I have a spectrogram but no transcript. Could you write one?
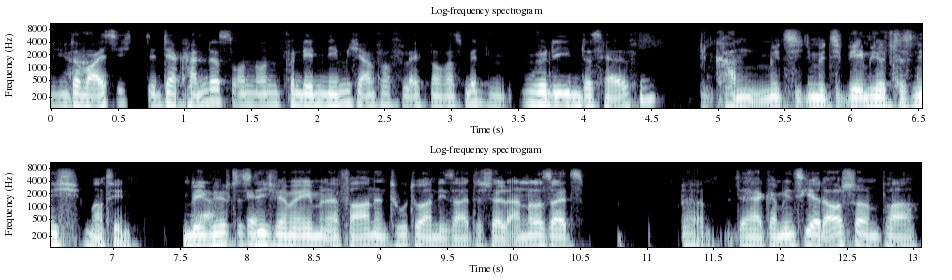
Ja. Da weiß ich, der kann das und, und von dem nehme ich einfach vielleicht noch was mit. Würde ihm das helfen? Kann, mit, mit wem hilft das nicht, Martin? Wem ja, hilft es okay. nicht, wenn man ihm einen erfahrenen Tutor an die Seite stellt? Andererseits, äh, der Herr Kaminski hat auch schon ein paar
